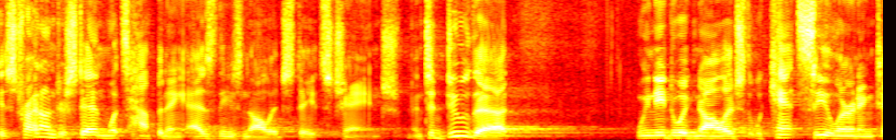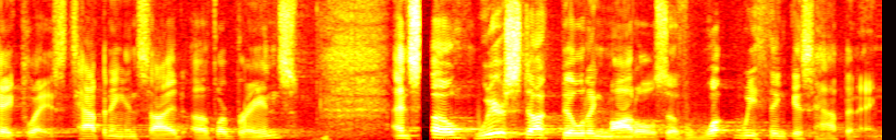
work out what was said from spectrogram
is try to understand what's happening as these knowledge states change. And to do that, we need to acknowledge that we can't see learning take place. It's happening inside of our brains. And so we're stuck building models of what we think is happening.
